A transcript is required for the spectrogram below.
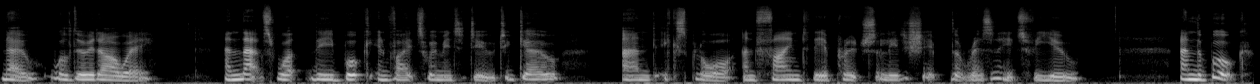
No, we'll do it our way. And that's what the book invites women to do to go and explore and find the approach to leadership that resonates for you. And the book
